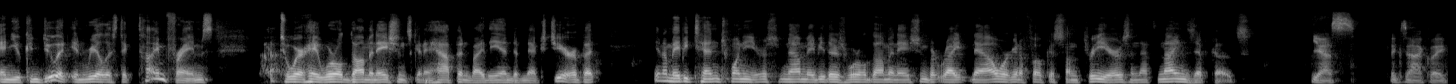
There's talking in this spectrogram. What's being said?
And you can do it in realistic timeframes to where, hey, world domination is going to happen by the end of next year. But you know, maybe 10, 20 years from now, maybe there's world domination. But right now, we're going to focus on three years, and that's nine zip codes. Yes, exactly.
